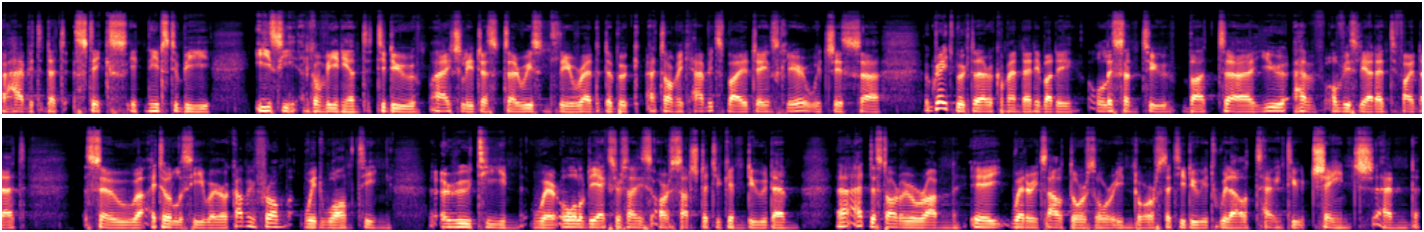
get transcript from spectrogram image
a habit that sticks. It needs to be easy and convenient to do. I actually just uh, recently read the book Atomic Habits by James Clear, which is uh, a great book that I recommend anybody listen to. But uh, you have obviously identified that so uh, I totally see where you're coming from with wanting a routine where all of the exercises are such that you can do them uh, at the start of your run, uh, whether it's outdoors or indoors, that you do it without having to change and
